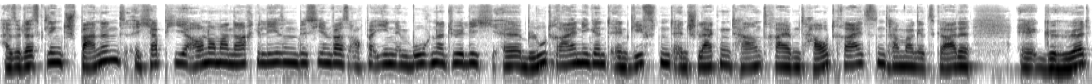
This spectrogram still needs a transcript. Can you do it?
Also das klingt spannend. Ich habe hier auch nochmal nachgelesen, ein bisschen was, auch bei Ihnen im Buch natürlich. Äh, blutreinigend, entgiftend, entschlackend, harntreibend, hautreizend, haben wir jetzt gerade äh, gehört.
